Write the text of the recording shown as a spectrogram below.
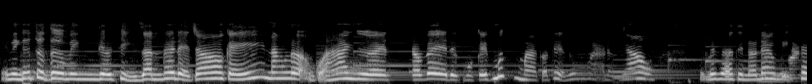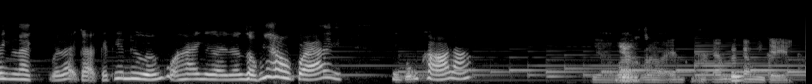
Thì mình cứ từ từ mình điều chỉnh dần thôi để cho cái năng lượng của hai người nó về được một cái mức mà có thể dung hòa được nhau. Thì bây giờ thì nó đang bị chênh lệch với lại cả cái thiên hướng của hai người nó giống nhau quá thì thì cũng khó lắm. Dạ vâng, rồi em cảm rất cảm ơn chị.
